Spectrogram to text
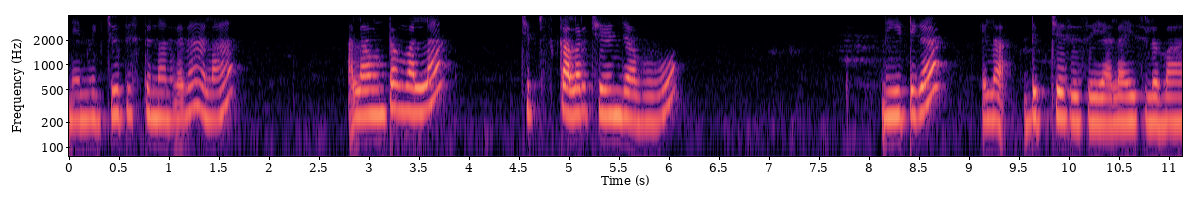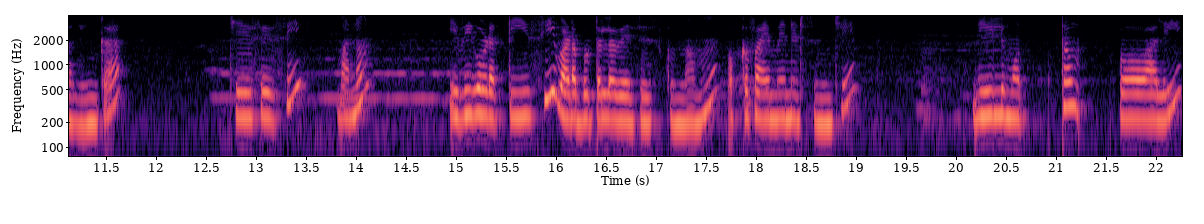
నేను మీకు చూపిస్తున్నాను కదా అలా. అలా ఉండటం వల్ల చిప్స్ కలర్ చేంజ్ అవ్వవు. నీట్గా ఇలా డిప్ చేసేసేయాలి ఐస్లో బాగా ఇంకా. చేసేసి మనం ఇవి కూడా తీసి వడబుట్టలో వేసేసుకుందాము. ఒక ఫైవ్ మినిట్స్ నుంచి నీళ్ళు మొత్తం పోవాలి.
